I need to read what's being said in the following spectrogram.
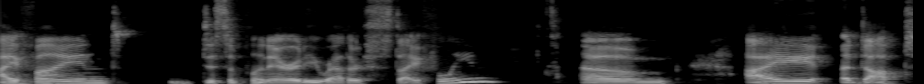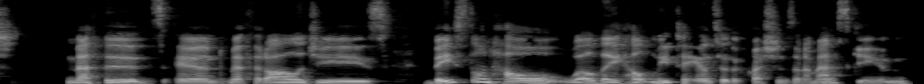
I find disciplinarity rather stifling. Um, I adopt methods and methodologies based on how well they help me to answer the questions that I'm asking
